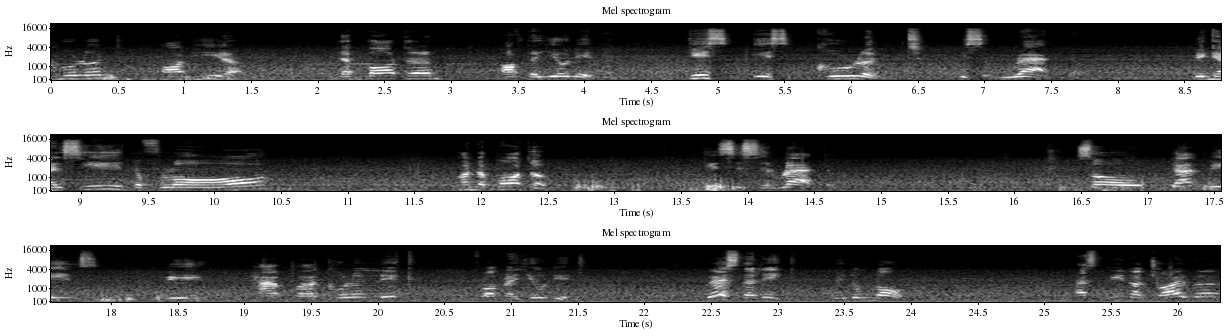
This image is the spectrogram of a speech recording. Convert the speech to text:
coolant on here, the bottom of the unit. This is coolant, it's red. We can see the floor on the bottom. This is red. So that means we have a coolant leak from the unit. Where's the leak? We don't know. As being a driver,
